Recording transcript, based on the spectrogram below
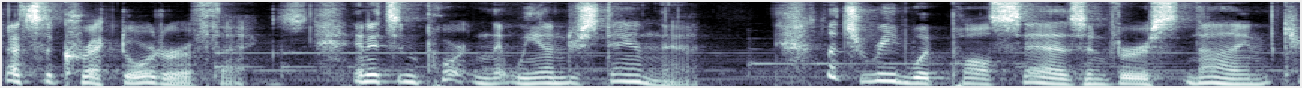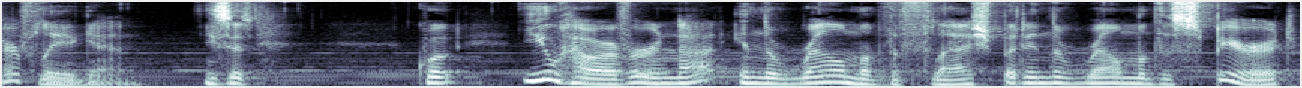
That's the correct order of things. And it's important that we understand that. Let's read what Paul says in verse 9 carefully again. He says, quote, You, however, are not in the realm of the flesh, but in the realm of the Spirit,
